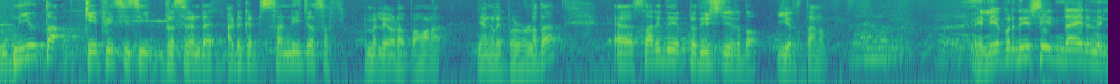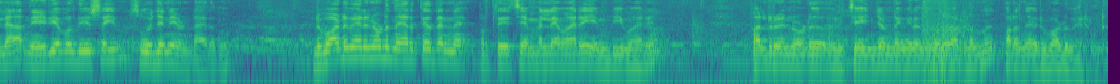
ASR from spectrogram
നിയുക്ത K P C C president advocate Sunny Joseph M L എയോടൊപ്പമാണ് ഞങ്ങളിപ്പോഴുള്ളത്. സാർ ഇത് പ്രതീക്ഷിച്ചിരുന്നോ ഈ ഒരു സ്ഥാനം? വലിയ പ്രതീക്ഷ ഉണ്ടായിരുന്നില്ല. നേരിയ പ്രതീക്ഷയും സൂചനയും ഉണ്ടായിരുന്നു. ഒരുപാട് പേരെന്നോട് നേരത്തെ തന്നെ പ്രത്യേകിച്ച് എം എൽ എമാർ എം പിമാർ പലരും എന്നോട് ഒരു ചേഞ്ച് ഉണ്ടെങ്കിൽ നിങ്ങൾ വരണമെന്ന് പറഞ്ഞ ഒരുപാട് പേരുണ്ട്.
